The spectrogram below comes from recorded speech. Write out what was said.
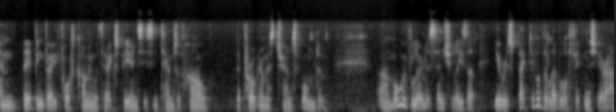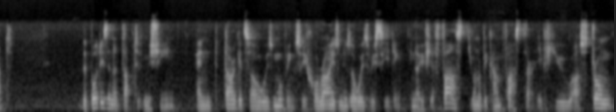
and they've been very forthcoming with their experiences in terms of how the program has transformed them. Um, what we've learned essentially is that, irrespective of the level of fitness you're at, the body is an adaptive machine and targets are always moving. So your horizon is always receding. You know, if you're fast, you want to become faster. If you are strong,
